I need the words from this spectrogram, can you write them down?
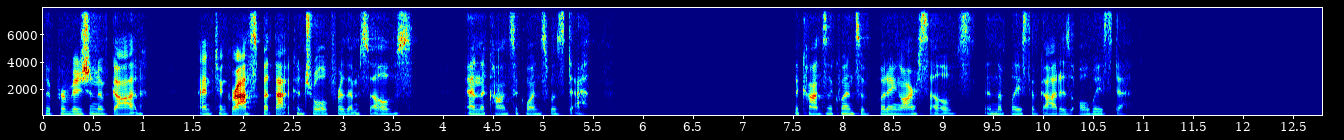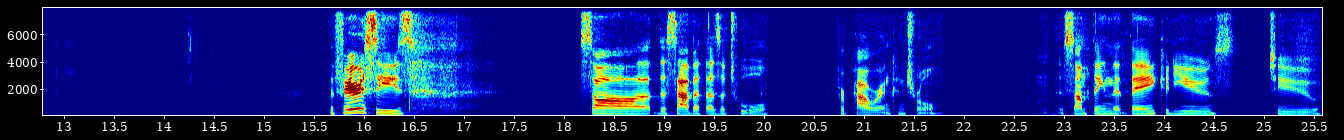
the provision of God and to grasp at that control for themselves, and the consequence was death. The consequence of putting ourselves in the place of God is always death. The Pharisees saw the Sabbath as a tool for power and control, it's something that they could use to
